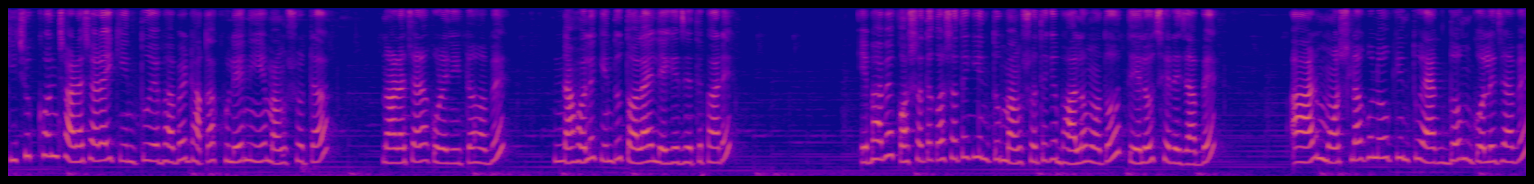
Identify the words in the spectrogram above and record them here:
কিছুক্ষণ ছাড়া ছাড়াই কিন্তু এভাবে ঢাকা খুলে নিয়ে মাংসটা নাড়াচাড়া করে নিতে হবে। না হলে কিন্তু তলায় লেগে যেতে পারে। এভাবে কষাতে কষাতে কিন্তু মাংস থেকে ভালো মতো তেলও ছেড়ে যাবে। আর মশলাগুলোও কিন্তু একদম গলে যাবে।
